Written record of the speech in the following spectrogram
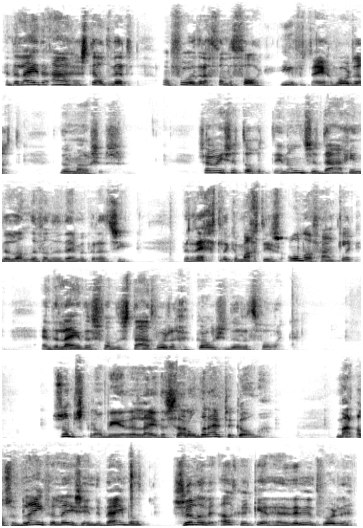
en de leider aangesteld werd op voordracht van het volk, hier vertegenwoordigd door Mozes. Zo is het toch in onze dagen in de landen van de democratie. De rechterlijke macht is onafhankelijk en de leiders van de staat worden gekozen door het volk. Soms proberen leiders daar onderuit te komen. Maar als we blijven lezen in de Bijbel, zullen we elke keer herinnerd worden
